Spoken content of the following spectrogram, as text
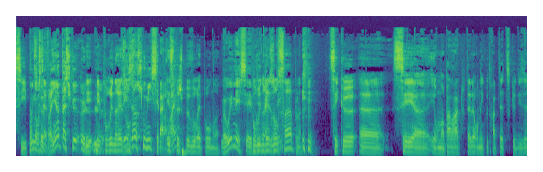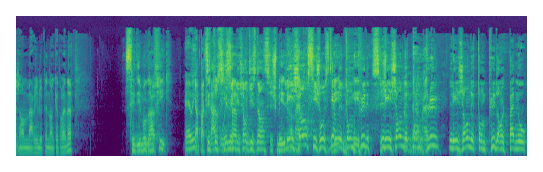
si, vous n'en savez rien parce que euh, mais, mais le, pour une raison, les insoumis, c'est bah, pas Est-ce que je peux vous répondre? Bah Oui, mais c'est pour une raison simple. c'est que euh, c'est euh, et on en parlera tout à l'heure. On écoutera peut-être ce que disait Jean-Marie Le Pen en 89. C'est démographique. Ben oui. C'est aussi oui, mais les gens disent non. Si les gens, si j'ose dire, mais, ne tombent mais, plus. Si les gens ne tombent plus. Les gens ne tombent plus dans le panneau.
